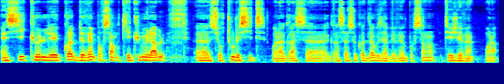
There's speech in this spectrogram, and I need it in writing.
ainsi que le code de 20% qui est cumulable euh, sur tout le site. Voilà, grâce à, grâce à ce code-là, vous avez 20% TG20. Voilà.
